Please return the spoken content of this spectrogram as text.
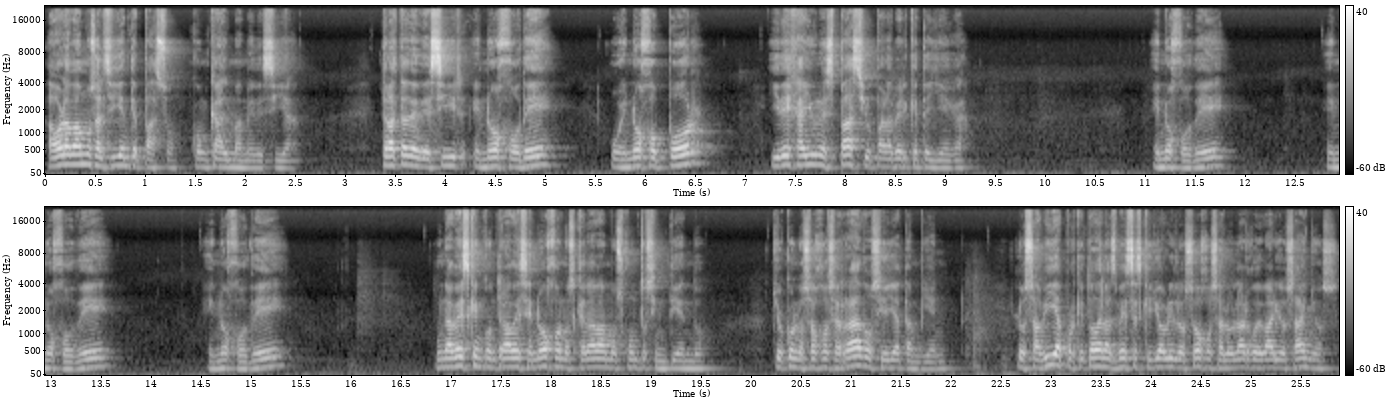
Ahora vamos al siguiente paso, con calma, me decía. Trata de decir enojo de o enojo por y deja ahí un espacio para ver qué te llega. Enojo de, enojo de, enojo de... Una vez que encontraba ese enojo nos quedábamos juntos sintiendo. yo con los ojos cerrados y ella también. Lo sabía porque todas las veces que yo abrí los ojos a lo largo de varios años,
